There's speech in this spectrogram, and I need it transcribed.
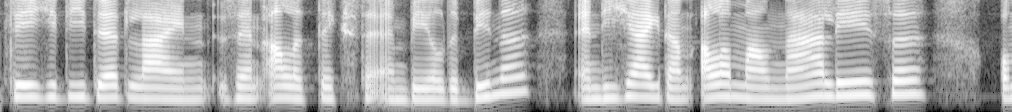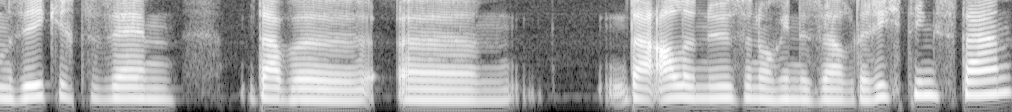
tegen die deadline zijn alle teksten en beelden binnen. En die ga ik dan allemaal nalezen om zeker te zijn dat, we, dat alle neuzen nog in dezelfde richting staan.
